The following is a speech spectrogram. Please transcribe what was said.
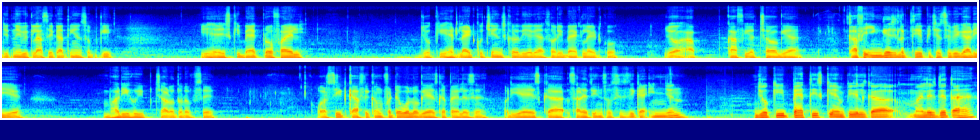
जितनी भी क्लासिक आती हैं सबकी। यह है इसकी बैक प्रोफ़ाइल जो कि हेडलाइट को चेंज कर दिया गया सॉरी बैक लाइट को, जो आप काफ़ी अच्छा हो गया है। काफ़ी इंगेज लगती है पीछे से भी गाड़ी ये, भरी हुई चारों तरफ़ से। और सीट काफ़ी कंफर्टेबल हो गया है इसका पहले से। और ये है इसका साढ़े तीन सौ सी का इंजन जो कि 35 के एमपीएल का माइलेज देता है।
